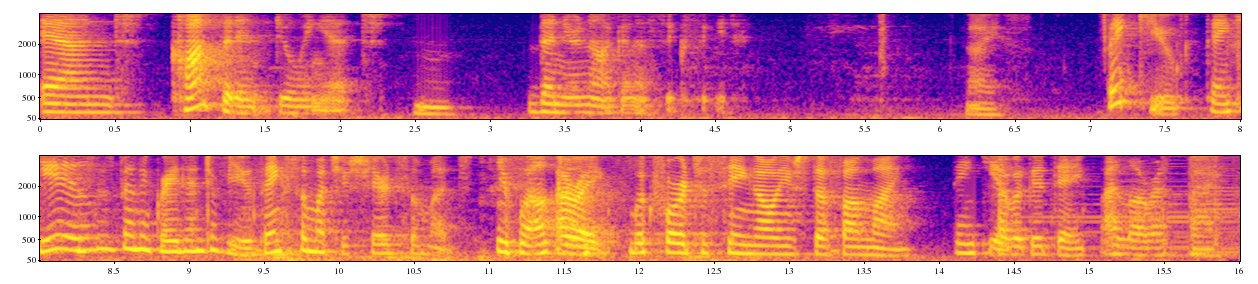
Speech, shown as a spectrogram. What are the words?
and confident doing it, Mm. then you're not going to succeed. Nice. Thank you. Thank you. This has been a great interview. Thanks so much. You've shared so much. You're welcome. All right. Look forward to seeing all your stuff online. Thank you. Have a good day. Bye, Laura. Bye.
